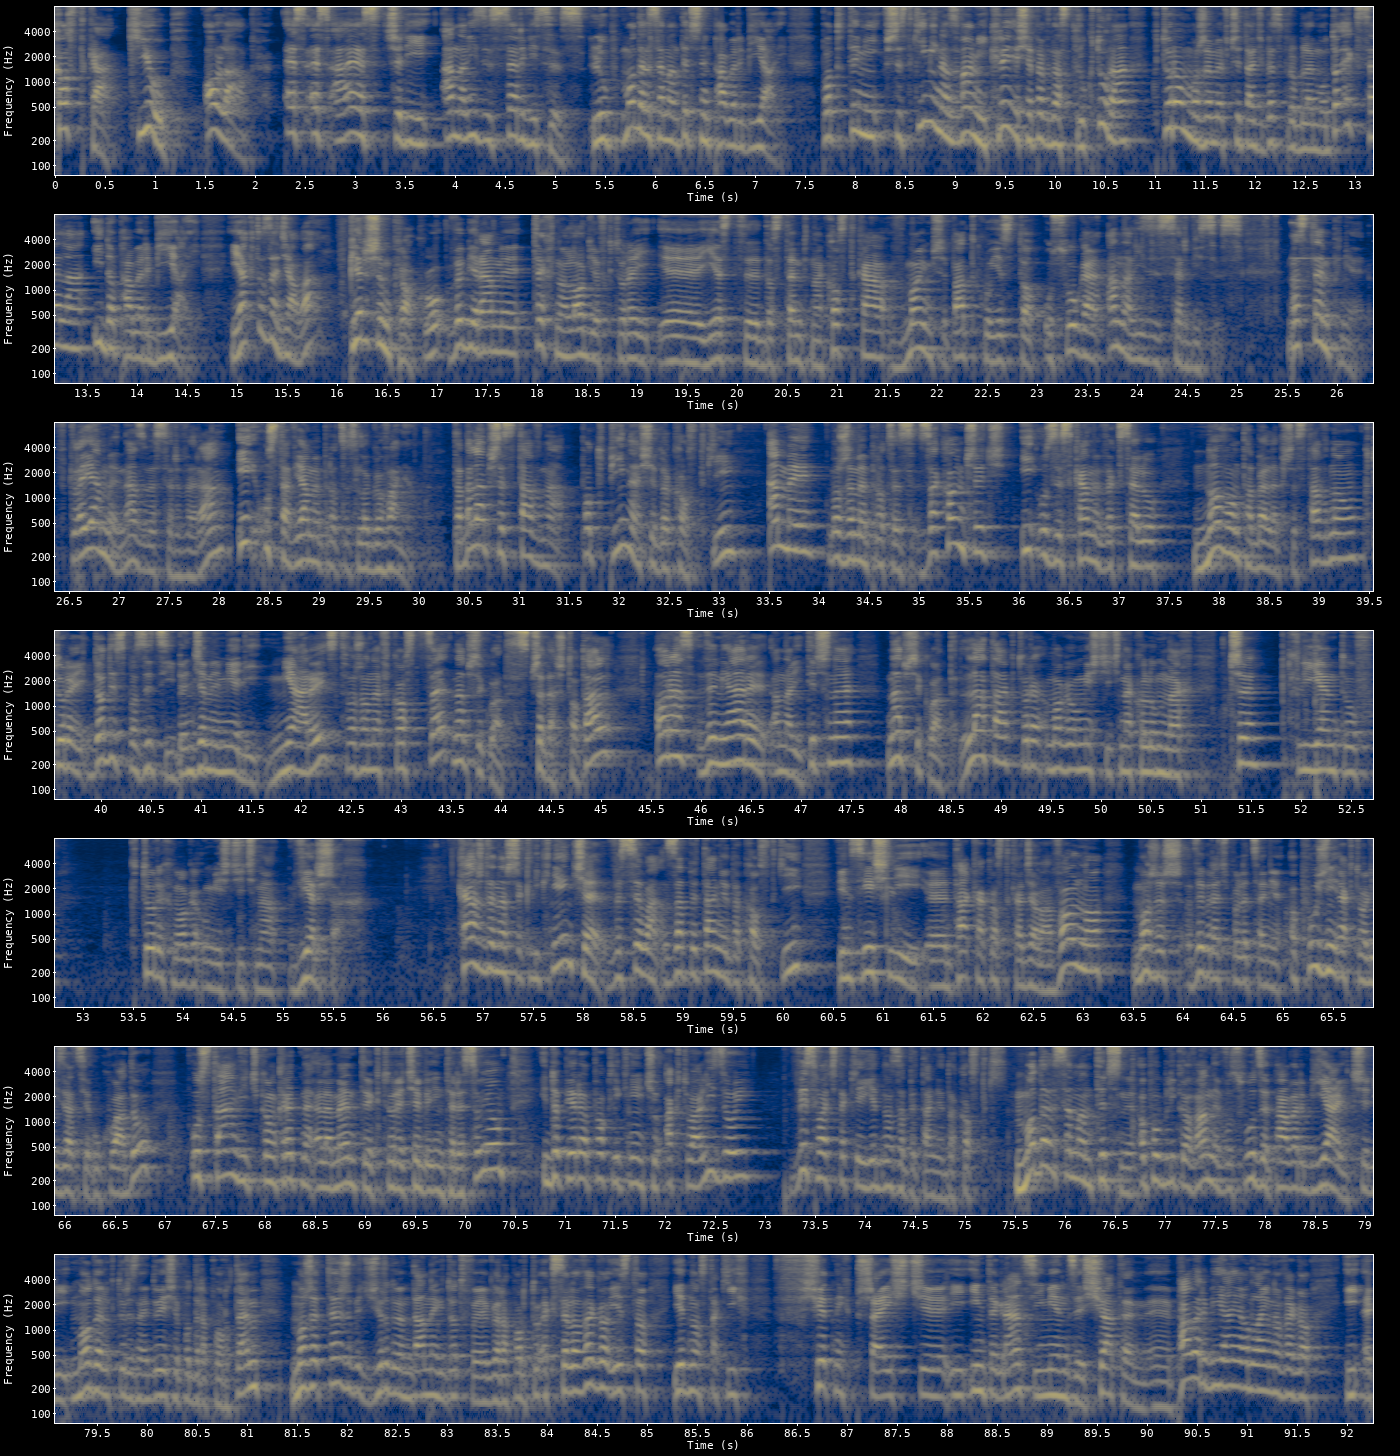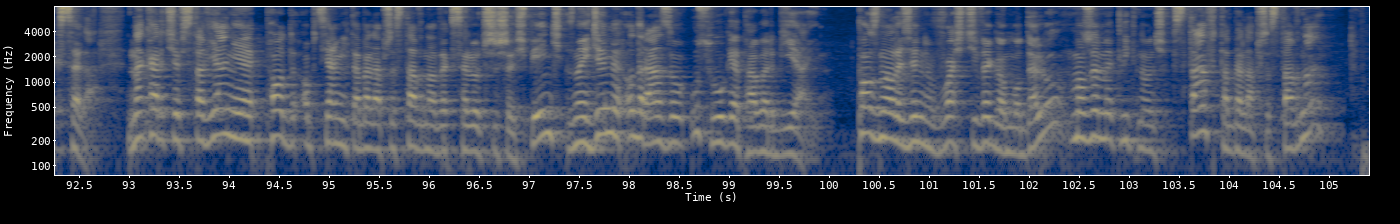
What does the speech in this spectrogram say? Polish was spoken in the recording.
Kostka, Cube, OLAP, SSAS, czyli Analysis Services lub model semantyczny Power BI. Pod tymi wszystkimi nazwami kryje się pewna struktura, którą możemy wczytać bez problemu do Excela i do Power BI. Jak to zadziała? W pierwszym kroku wybieramy technologię, w której e, jest dostępna kostka. W moim przypadku jest to usługa Analysis Services. Następnie wklejamy nazwę serwera i ustawiamy proces logowania. Tabela przestawna podpina się do kostki, a my możemy proces zakończyć i uzyskamy w Excelu nową tabelę przestawną, której do dyspozycji będziemy mieli miary stworzone w kostce, na przykład sprzedaż total oraz wymiary analityczne, na przykład lata, które mogę umieścić na kolumnach, czy klientów, których mogę umieścić na wierszach. Każde nasze kliknięcie wysyła zapytanie do kostki, więc jeśli e, taka kostka działa wolno, możesz wybrać polecenie opóźnij aktualizację układu, ustawić konkretne elementy, które Ciebie interesują i dopiero po kliknięciu aktualizuj wysłać takie jedno zapytanie do kostki. Model semantyczny opublikowany w usłudze Power BI, czyli model, który znajduje się pod raportem, może też być źródłem danych do Twojego raportu Excelowego. Jest to jedno z takich świetnych przejść i integracji między światem e, Power BI online'owego i Excela. Na karcie wstawianie pod opcjami tabela przestawna w Excelu 365 znajdziemy od razu usługę Power BI. Po znalezieniu właściwego modelu możemy kliknąć Wstaw, tabela przestawna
